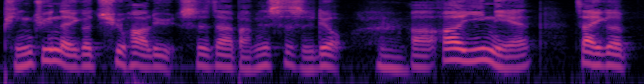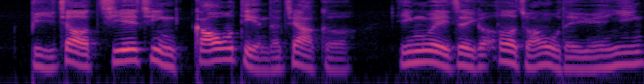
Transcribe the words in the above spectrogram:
平均的一个去化率是在百分之四十六。嗯啊，二一年在一个比较接近高点的价格，因为这个二转五的原因，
